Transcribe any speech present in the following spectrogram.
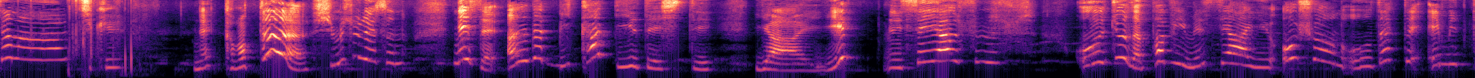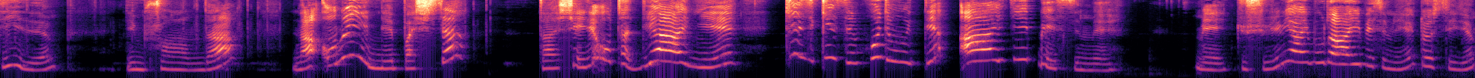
Tamam. Çıkı. Ne? Kapattı. Şimdi söylesin. Neyse arada birkaç geçti. Yani seyahat Olucu da papimiz yani o şu an olacak da emin değilim. Değilim şu anda. Na onu yine başta da şeyde o da yani gizli gizli hudu hudu aile besimi mi düşüneyim. Yani burada aile besimini göstereyim.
